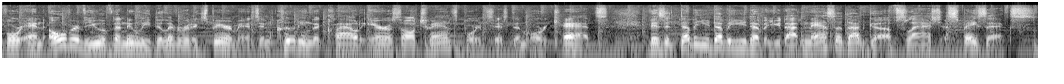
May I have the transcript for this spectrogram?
For an overview of the newly delivered experiments, including the Cloud Aerosol Transport System, or CATS, visit www.nasa.gov/spacex.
